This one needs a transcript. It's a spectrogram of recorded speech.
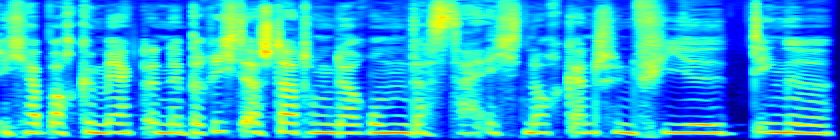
ich habe auch gemerkt an der Berichterstattung darum, dass da echt noch ganz schön viel Dinge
